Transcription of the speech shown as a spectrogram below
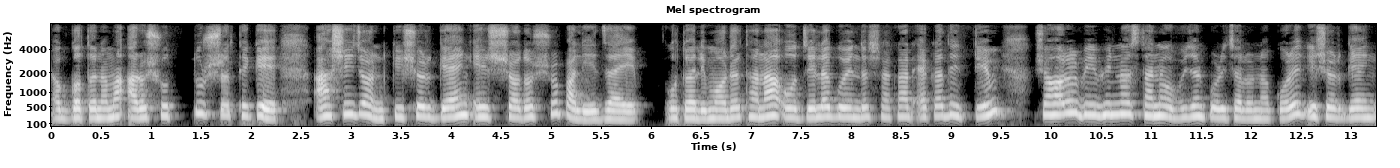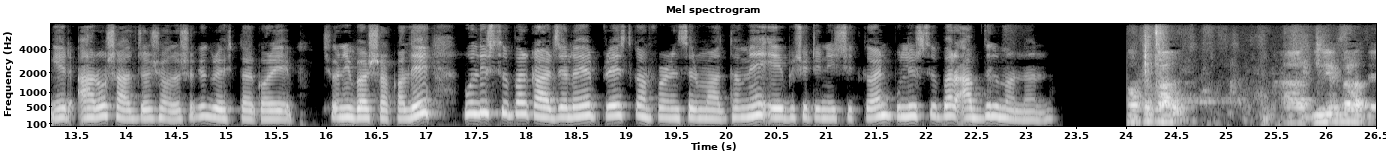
অজ্ঞাতনামা আরও সত্তর থেকে আশি জন কিশোর গ্যাং এর সদস্য পালিয়ে যায়। কোতোয়ালি মডেল থানা ও জেলা গোয়েন্দা শাখার একাধিক টিম শহরের বিভিন্ন স্থানে অভিযান পরিচালনা করে কিশোর গ্যাং এর আরও সাতজন সদস্যকে গ্রেফতার করে। শনিবার সকালে পুলিশ সুপার কার্যালয়ের প্রেস কনফারেন্সের মাধ্যমে এ বিষয়টি নিশ্চিত করেন পুলিশ সুপার আব্দুল মান্নান। গতকাল দিনের বেলাতে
